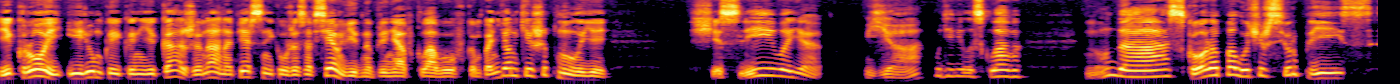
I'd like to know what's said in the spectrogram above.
икрой и рюмкой коньяка жена наперстника, уже совсем, видно, приняв Клаву в компаньонки, шепнула ей «Счастливая!» «Я?» — удивилась Клава. «Ну да, скоро получишь сюрприз».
